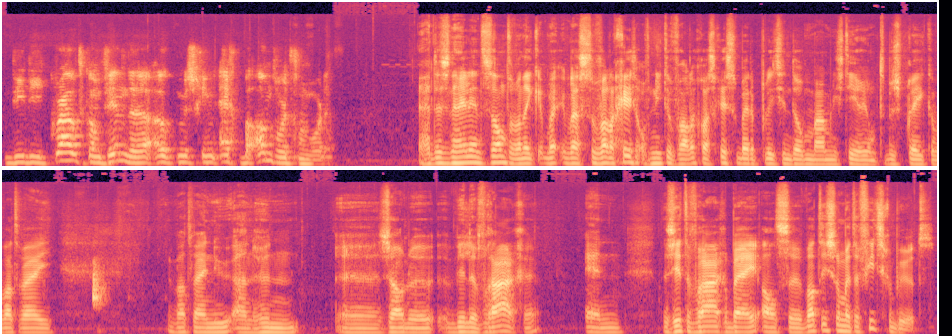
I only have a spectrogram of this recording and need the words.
die die crowd kan vinden ook misschien echt beantwoord gaan worden. Ja, dat is een hele interessante, want ik, ik was toevallig gisteren, of niet toevallig, was gisteren bij de politie en het Openbaar Ministerie om te bespreken wat wij, wat wij nu aan hun eh, zouden willen vragen. En er zitten vragen bij als, eh, wat is er met de fiets gebeurd?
